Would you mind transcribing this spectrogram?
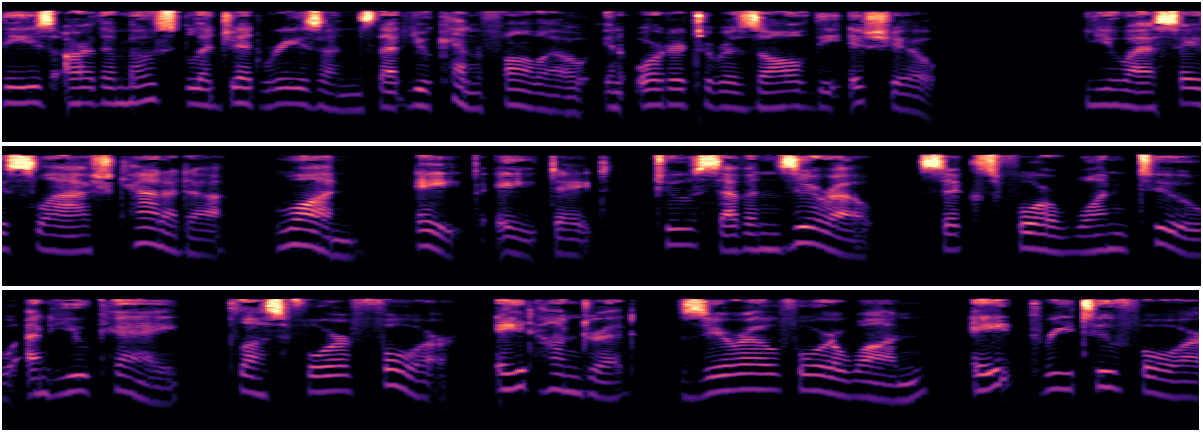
These are the most legit reasons that you can follow in order to resolve the issue. USA slash Canada, 1 888 270 6412 and UK, plus 44 800 041 8324.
